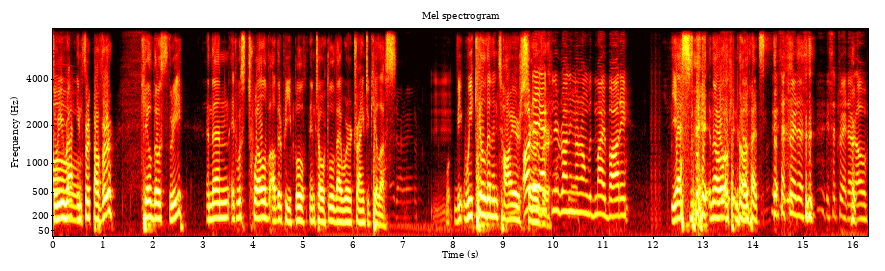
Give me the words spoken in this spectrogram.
So we ran in Oh. for cover, killed those three, and then it was twelve other people in total that were trying to kill us. We, we killed an entire Are server. they actually running around with my body? Yes. no. Okay. No. That's. It's a traitor. it's a traitor. Oh,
